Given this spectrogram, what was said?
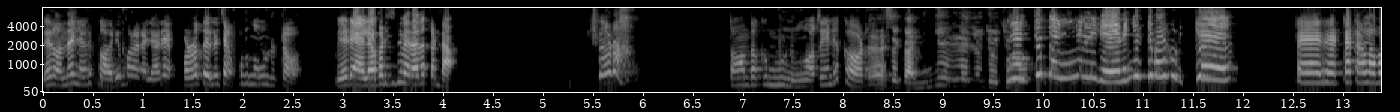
തന്നെ ഞാൻ ഒരു കാര്യം പറയാം ഞാൻ എപ്പോഴും തന്നെ ചപ്പിടുന്നോണ്ട് കേട്ടോ ഈ ഡയലോഗ് അടിച്ചിട്ട് വരാതെ കണ്ട താന്തൊക്കെ മുണുങ്ങാത്തതിന്റെ കോട. നിനക്ക് പെണ്ണില്ലേ വേണമെങ്കിൽ ഇട്ട് പോയി കുടിക്കേ. പേരട്ട കളവ.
